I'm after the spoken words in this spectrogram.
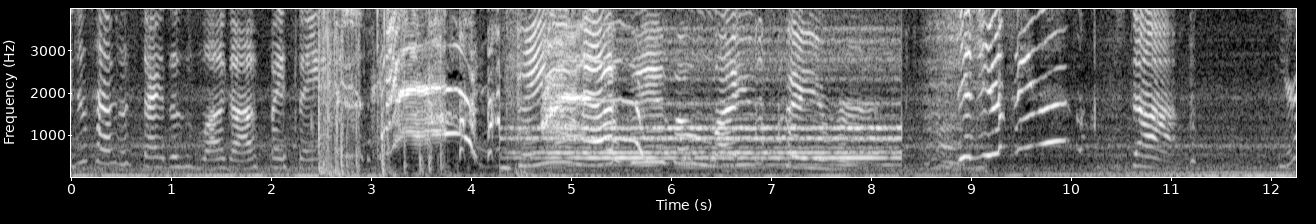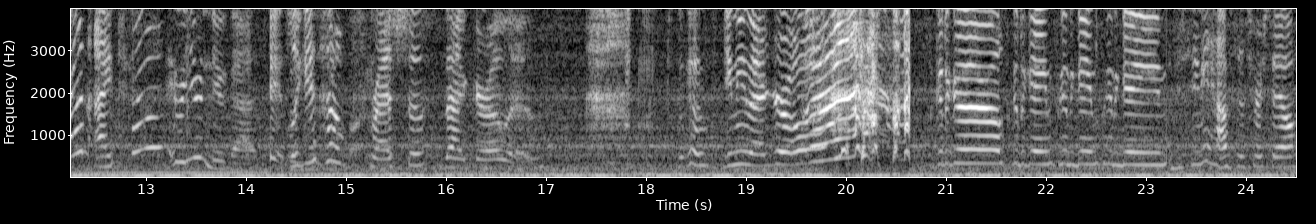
I just have to start this vlog off by saying Jani Massey is a lifesaver. Did you see this? Stop. You're on iTunes? You knew that. Look at how precious that girl is. Look how skinny that girl is. Skinny girl, skinny gain, skinny gain, skinny gain. Do you see any houses for sale?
